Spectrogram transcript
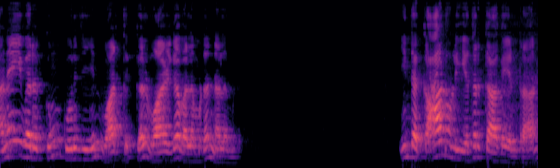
அனைவருக்கும் குருஜியின் வாழ்த்துக்கள். வாழ்க வளமுடன் நலமுடன். இந்த காணொளி எதற்காக என்றால்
